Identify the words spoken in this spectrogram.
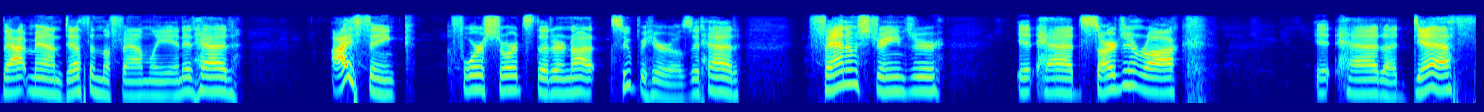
Batman Death in the Family, and it had, I think, four shorts that are not superheroes. It had Phantom Stranger, it had Sergeant Rock, it had a Death,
